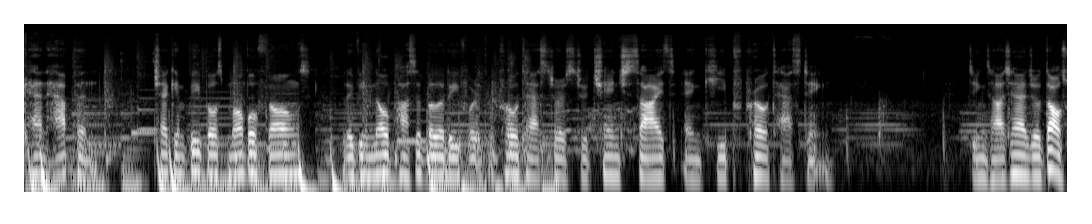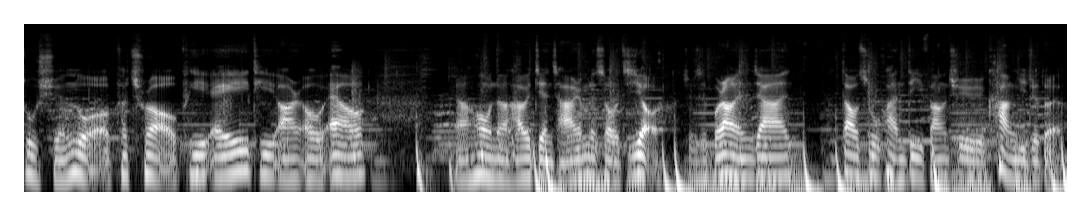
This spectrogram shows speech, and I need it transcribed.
can happen, checking people's mobile phones, leaving no possibility for the protesters to change sides and keep protesting. 警察现在就到处巡逻，patrol，p a t r o l。然后呢，还会检查人们的手机哦，就是不让人家到处换地方去抗议就对了。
